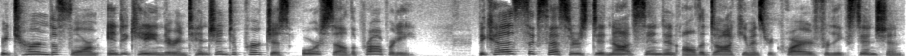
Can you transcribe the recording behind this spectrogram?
returned the form indicating their intention to purchase or sell the property. Because successors did not send in all the documents required for the extension,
